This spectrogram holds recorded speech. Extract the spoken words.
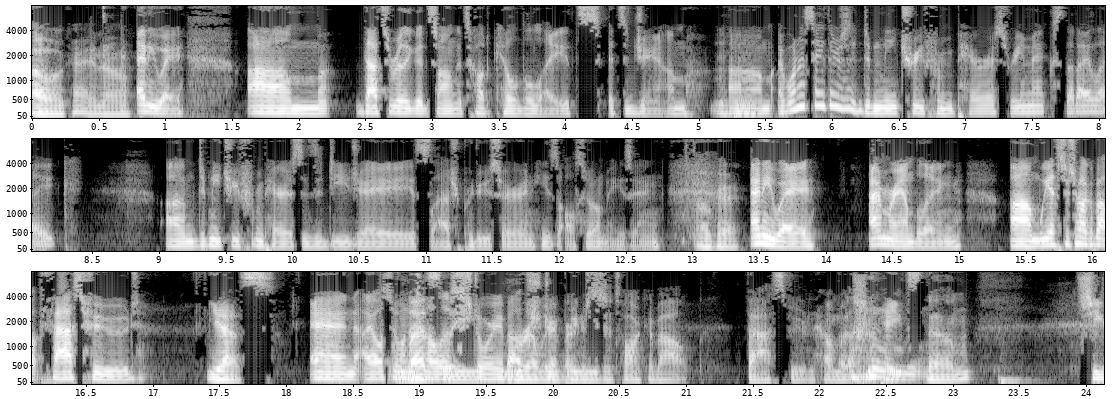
Oh, okay. No. anyway um that's a really good song it's called kill the lights it's a jam um i want to say there's a dimitri from paris remix that i like um dimitri from paris is a dj slash producer and he's also amazing Okay. anyway i'm rambling um we have to talk about fast food Yes. and i also want to tell a story about really, strippers We need to talk about fast food and how much she hates them. She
